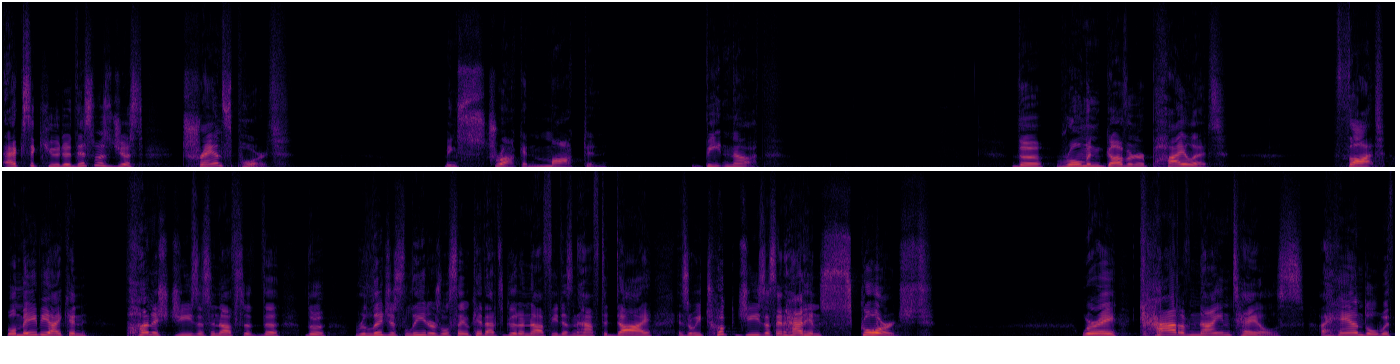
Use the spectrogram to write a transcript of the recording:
executed. This was just transport, being struck and mocked and beaten up. The Roman governor, Pilate, thought, well, maybe I can punish Jesus enough so that the, the religious leaders will say, okay, that's good enough. He doesn't have to die. And so he took Jesus and had him scourged, where a cat of nine tails, a handle with,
